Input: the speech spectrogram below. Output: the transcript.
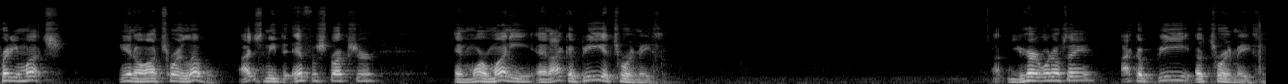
pretty much, you know, on Troy level. I just need the infrastructure and more money, and I could be a Troy Mason. You heard what I'm saying? I could be a Troy Mason.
